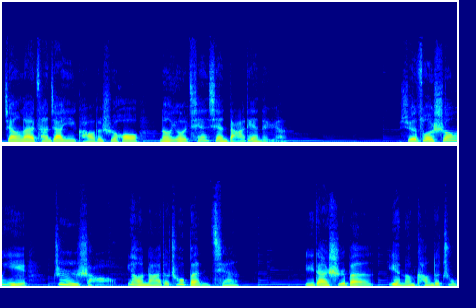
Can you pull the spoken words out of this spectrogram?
将来参加艺考的时候能有牵线打点的人。学做生意至少要拿得出本钱，一旦蚀本也能扛得住。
